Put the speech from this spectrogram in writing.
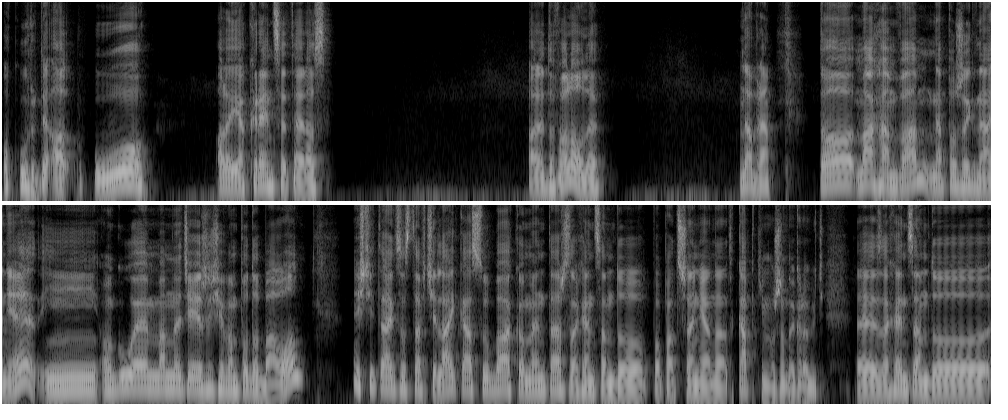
O kurde, a... Ło! Ale ja kręcę teraz. Ale dowalone. Dobra, to macham wam na pożegnanie i ogółem mam nadzieję, że się wam podobało. Jeśli tak, zostawcie lajka, suba, komentarz. Zachęcam do popatrzenia na. Kapki można tak robić. E, zachęcam do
